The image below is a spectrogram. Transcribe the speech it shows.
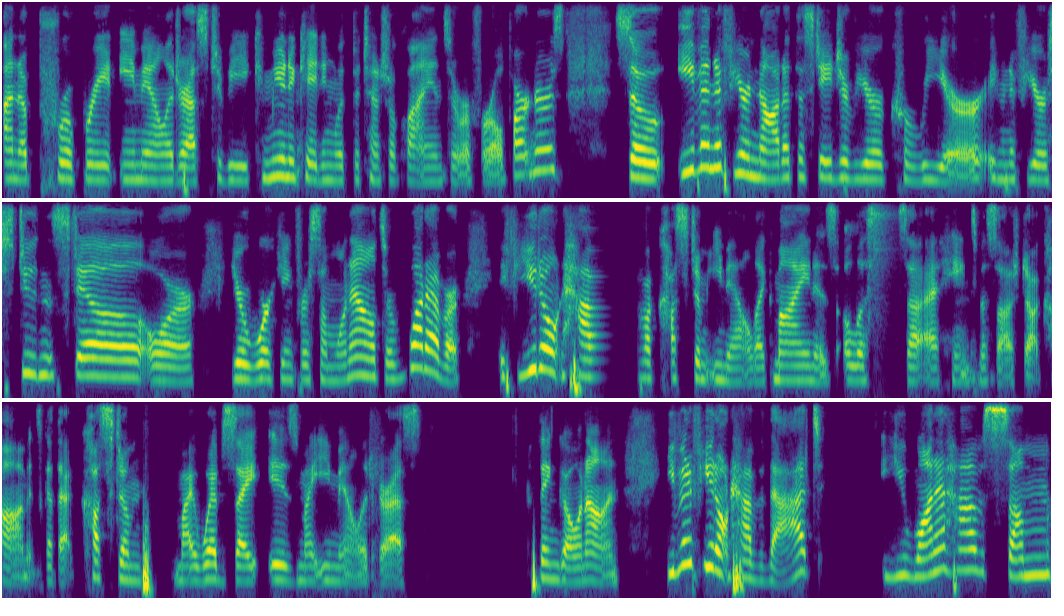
an appropriate email address to be communicating with potential clients or referral partners. So even if you're not at the stage of your career, even if you're a student still or you're working for someone else or whatever, if you don't have a custom email like mine is allissa at haynesmassage.com it's got that custom my website is my email address thing going on even if you don't have that you want to have some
